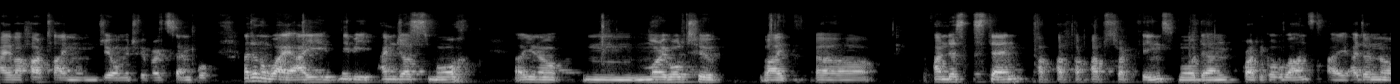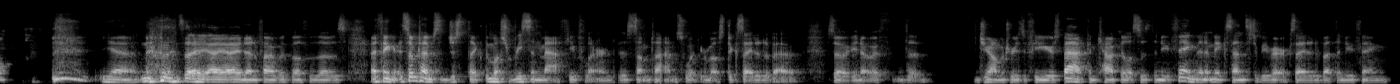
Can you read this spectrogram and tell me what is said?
I have a hard time on geometry, for example. I don't know why. I maybe I'm just more, uh, you know, mm, more able to like uh, understand ab- ab- abstract things more than practical ones. I I don't know. yeah, no, that's, I, I identify with both of those. I think sometimes just like the most recent math you've learned is sometimes what you're most excited about. So you know, if the geometry is a few years back and calculus is the new thing, then it makes sense to be very excited about the new thing.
